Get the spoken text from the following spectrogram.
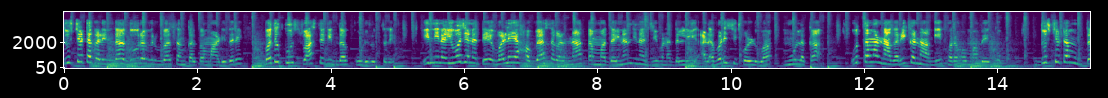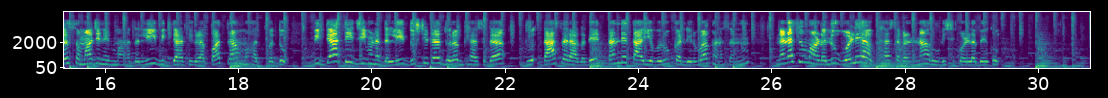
ದುಶ್ಚಟಗಳಿಂದ ದೂರವಿರುವ ಸಂಕಲ್ಪ ಮಾಡಿದರೆ ಬದುಕು ಸ್ವಾಸ್ಥ್ಯದಿಂದ ಕೂಡಿರುತ್ತದೆ. ಇಂದಿನ ಯುವಜನತೆ ಒಳ್ಳೆಯ ಹವ್ಯಾಸಗಳನ್ನ ತಮ್ಮ ದೈನಂದಿನ ಜೀವನದಲ್ಲಿ ಅಳವಡಿಸಿಕೊಳ್ಳುವ ಮೂಲಕ ಉತ್ತಮ ನಾಗರಿಕನಾಗಿ ಹೊರಹೊಮ್ಮಬೇಕು. ದುಶ್ಚಟ ಮುಕ್ತ ಸಮಾಜ ನಿರ್ಮಾಣದಲ್ಲಿ ವಿದ್ಯಾರ್ಥಿಗಳ ಪಾತ್ರ ಮಹತ್ವದ್ದು. ವಿದ್ಯಾರ್ಥಿ ಜೀವನದಲ್ಲಿ ದುಶ್ಚಟ ದುರಭ್ಯಾಸದ ದಾಸರಾಗದೆ ತಂದೆ ತಾಯಿಯವರು ಕಂಡಿರುವ ಕನಸನ್ನು ನನಸು ಮಾಡಲು ಒಳ್ಳೆಯ ಅಭ್ಯಾಸಗಳನ್ನ ರೂಢಿಸಿಕೊಳ್ಳಬೇಕು.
